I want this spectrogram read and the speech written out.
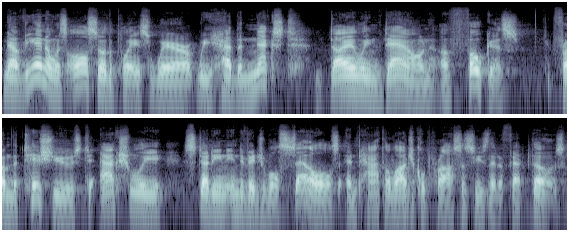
Now, Vienna was also the place where we had the next dialing down of focus from the tissues to actually studying individual cells and pathological processes that affect those.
